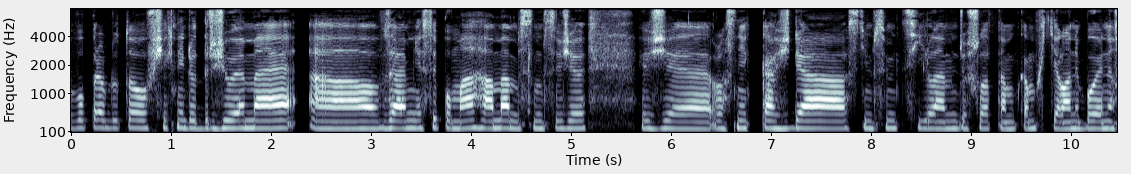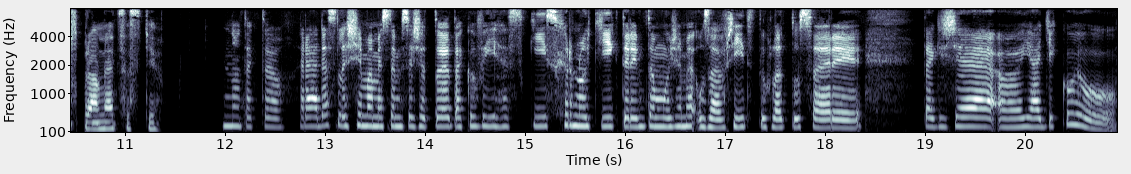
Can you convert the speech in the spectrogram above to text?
uh, opravdu to všechny dodržujeme a vzájemně si pomáháme myslím si, že, že vlastně každá s tím svým cílem došla tam, kam chtěla nebo je na správné cestě. No tak to ráda slyším a myslím si, že to je takový hezký schrnutí, kterým to můžeme uzavřít, tuhle tu sérii. Takže uh, já děkuji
